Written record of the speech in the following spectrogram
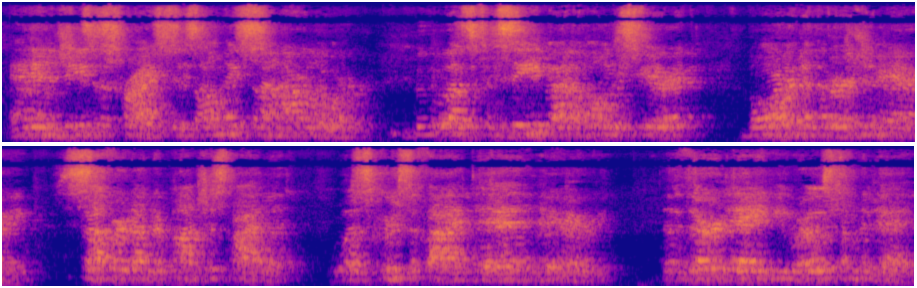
and in Jesus Christ, his only Son, our Lord, who was conceived by the Holy Spirit, born of the Virgin Mary, suffered under Pontius Pilate, was crucified, dead, and buried. The third day he rose from the dead.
